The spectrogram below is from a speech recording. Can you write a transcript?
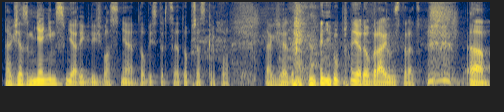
Takže změním směry, když vlastně do Bystrce je to přes Krpole. Takže není úplně dobrá ilustrace. Ehm,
